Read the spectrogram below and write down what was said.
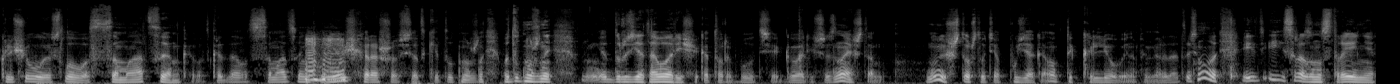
ключевое слово самооценка. Вот когда вот самооценка uh-huh. не очень хорошо, все-таки тут нужно. Вот тут нужны друзья, товарищи, которые будут тебе говорить, что знаешь, там ну и что, что у тебя пузяка, ну ты клевый, например, да, то есть, ну, и, и сразу настроение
